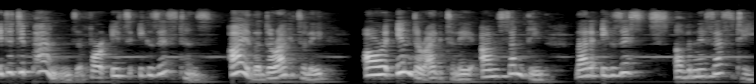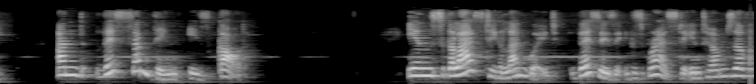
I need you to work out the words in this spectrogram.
It depends for its existence either directly or indirectly on something that exists of necessity, and this something is God. In scholastic language, this is expressed in terms of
